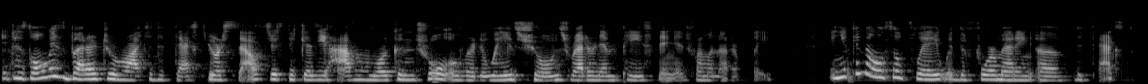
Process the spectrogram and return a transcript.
It is always better to write the text yourself just because you have more control over the way it shows rather than pasting it from another place. And you can also play with the formatting of the text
